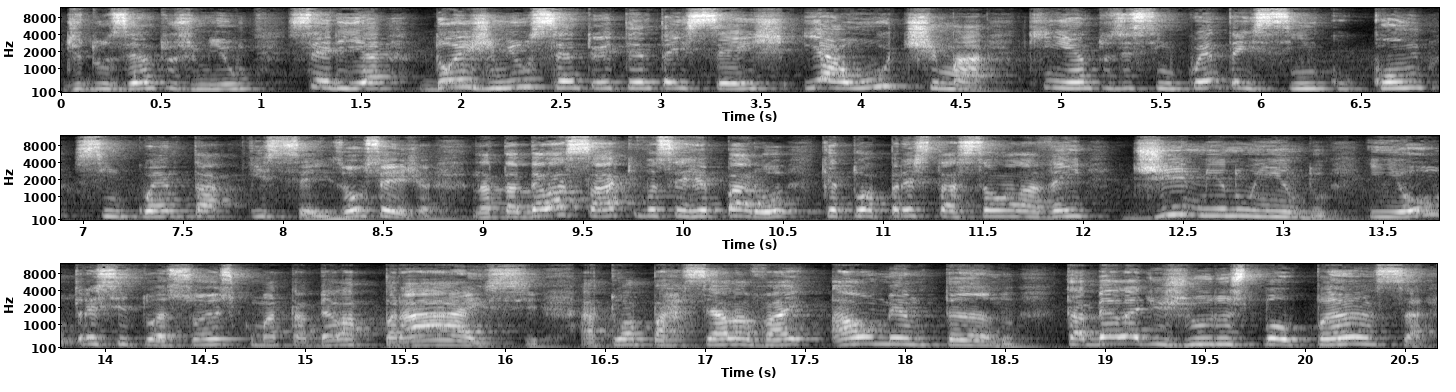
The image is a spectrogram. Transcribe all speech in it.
de 200 mil seria 2.186 e a última 555 com 56. Ou seja, na tabela SAC você reparou que a tua prestação ela vem diminuindo. Em outras situações, como a tabela price, a tua parcela vai aumentando. Tabela de juros poupança,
